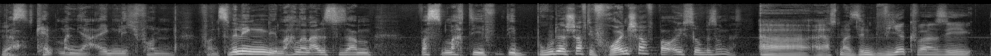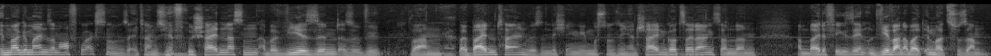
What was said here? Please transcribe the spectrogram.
Das kennt man ja eigentlich von, von Zwillingen, die machen dann alles zusammen. Was macht die, die Bruderschaft, die Freundschaft bei euch so besonders? Äh, erstmal sind wir quasi immer gemeinsam aufgewachsen. Unsere Eltern haben sich ja früh scheiden lassen, aber wir sind, also wir waren bei beiden Teilen, wir sind nicht irgendwie, mussten uns nicht entscheiden, Gott sei Dank, sondern haben beide viel gesehen und wir waren aber halt immer zusammen.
